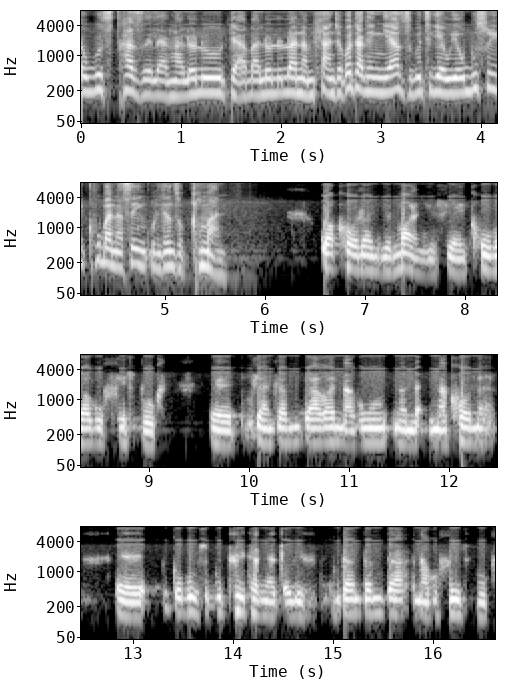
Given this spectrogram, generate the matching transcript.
ukusichazela ngalolu daba lolu lwanamhlanje kodwa ke ngiyazi ukuthi ke uye ubuso uyiqhuba nasey'nkundleni zokuxhumana kwakhona nje manje siyayiqhuba ku Facebook eh nhlanhla mntaka naku nakhona eh kubuso ku Twitter ngiyaxolisa mntanta mntaka naku Facebook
